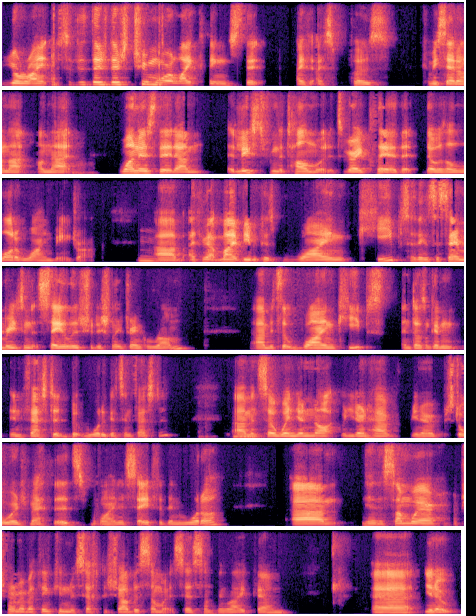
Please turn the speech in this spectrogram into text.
you're right. So there's there's two more like things that I, I suppose can be said on that on that. One is that um, at least from the Talmud, it's very clear that there was a lot of wine being drunk. Mm. Um, I think that might be because wine keeps. I think it's the same reason that sailors traditionally drink rum. Um, it's that wine keeps and doesn't get infested, but water gets infested. Um, and so when you're not, when you don't have, you know, storage methods, wine is safer than water. Um, yeah, there's somewhere, I'm trying to remember, I think in Masech Shabbos somewhere it says something like, um, uh, you know,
